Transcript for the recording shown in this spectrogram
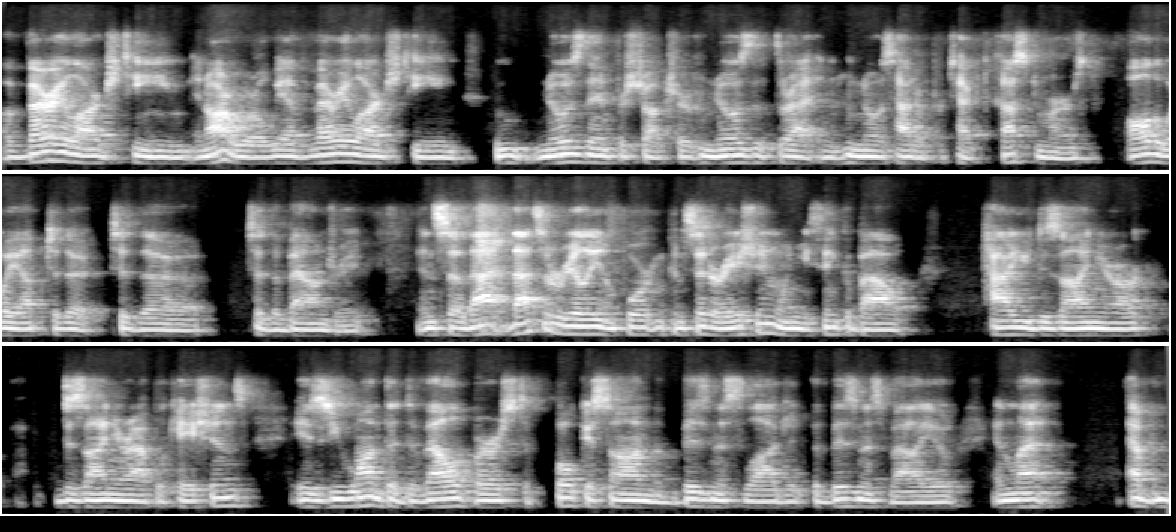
a very large team. In our world we have a very large team who knows the infrastructure who knows the threat and who knows how to protect customers all the way up to the to the to the boundary. And so that that's a really important consideration when you think about how you design your design your applications is you want the developers to focus on the business logic, the business value, and let, uh,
